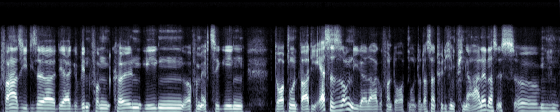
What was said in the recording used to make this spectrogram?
quasi dieser, der Gewinn von Köln gegen, äh, vom FC gegen Dortmund war die erste Saisonniederlage von Dortmund. Und das natürlich im Finale, das ist ähm,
